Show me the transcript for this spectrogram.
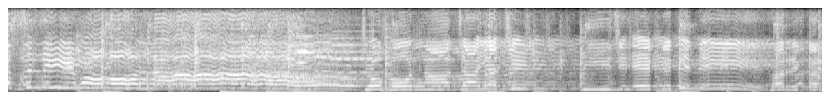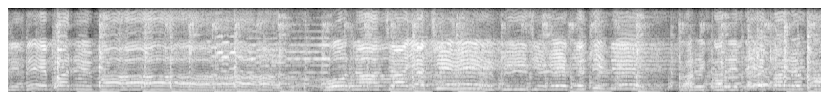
असली हो जो होना जायज़, बीज एक दिन घर कर दे बर्बाद। होना जायज़, बीज एक दिन घर कर दे बर्बाद।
